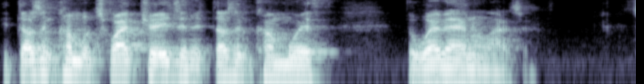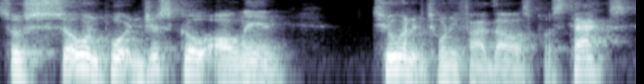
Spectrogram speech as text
It doesn't come with swipe trades and it doesn't come with the web analyzer. So, so important. Just go all in. $225 plus tax.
